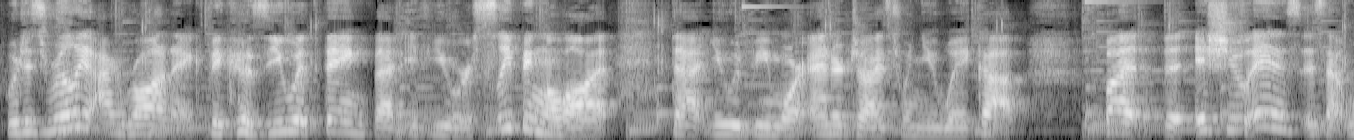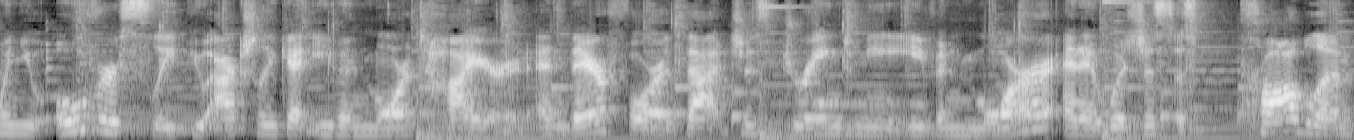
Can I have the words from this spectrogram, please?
which is really ironic because you would think that if you were sleeping a lot, that you would be more energized when you wake up. But the issue is, is that when you oversleep, you actually get even more tired. And therefore that just drained me even more. And it was just a problem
